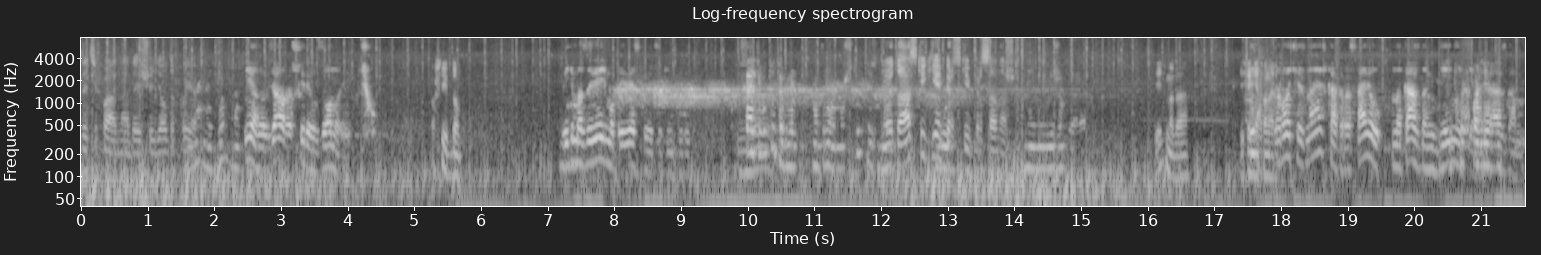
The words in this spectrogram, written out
до типа надо еще делать дохуя. Не, ну взял, расширил зону и... Пошли в дом. Видимо, за ведьму приветствуется кемперит. Кстати, вот тут я, блядь, смотрел, может тут есть? Ну это аски кемперский персонаж. Не, не вижу. Ведьма, да. Если нет фонарика. Короче, знаешь как, расставил на каждом гейнике, на каждом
